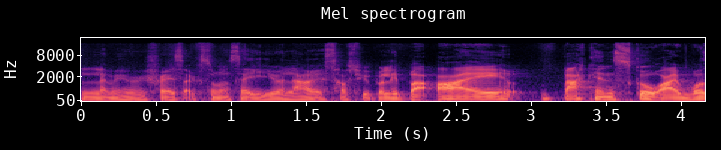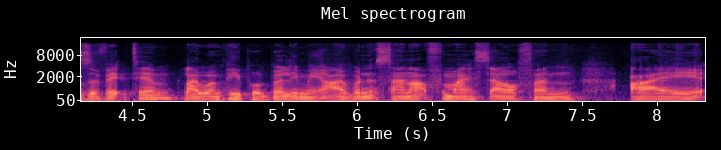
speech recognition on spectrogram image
let me rephrase that because to say you allow yourself to be bullied. But I, back in school, I was a victim. Like when people bully me, I wouldn't stand up for myself, and I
